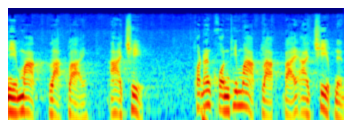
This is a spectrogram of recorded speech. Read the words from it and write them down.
มีมากหลากหลายอาชีพ เพราะนั้นคนที่มากหลากหลายอาชีพเนี่ย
